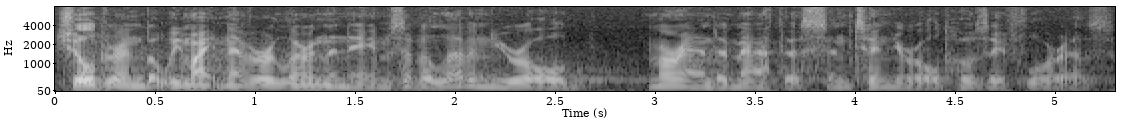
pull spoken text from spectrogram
children, but we might never learn the names of 11 year old Miranda Mathis and 10 year old Jose Flores.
